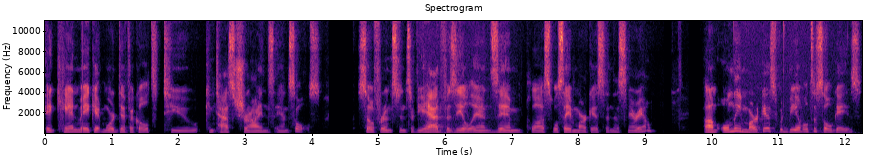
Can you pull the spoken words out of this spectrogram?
it can make it more difficult to contest shrines and souls. So, for instance, if you had Fazil and Zhim plus, we'll say Marcus in this scenario, um, only Marcus would be able to soul gaze,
